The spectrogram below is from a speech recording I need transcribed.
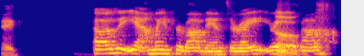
Meg? oh yeah i'm waiting for bob to answer right? You ready oh. bob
